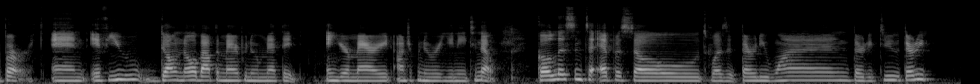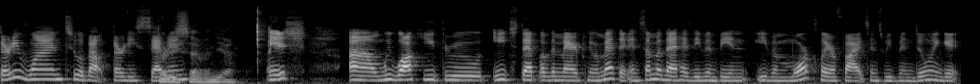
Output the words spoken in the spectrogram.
birthed. And if you don't know about the Marriedpreneur method and you're a married entrepreneur, you need to know. Go listen to episodes, was it 31, 32, 30, 31 to about 37 Thirty-seven, yeah. ish. Um, we walk you through each step of the Marriedpreneur method, and some of that has even been even more clarified since we've been doing it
